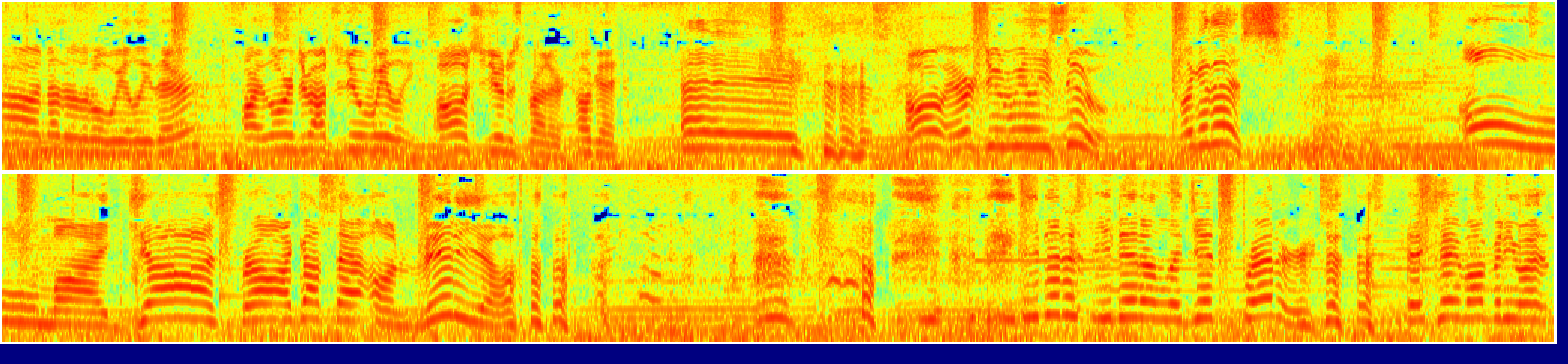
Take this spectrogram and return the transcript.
Oh, another little wheelie there. All right, Lauren's about to do a wheelie. Oh, she's doing a spreader. Okay. Hey. oh, Eric's doing wheelies too. Look at this. Oh my gosh, bro. I got that on video. he did a he did a legit spreader. it came up and he went,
